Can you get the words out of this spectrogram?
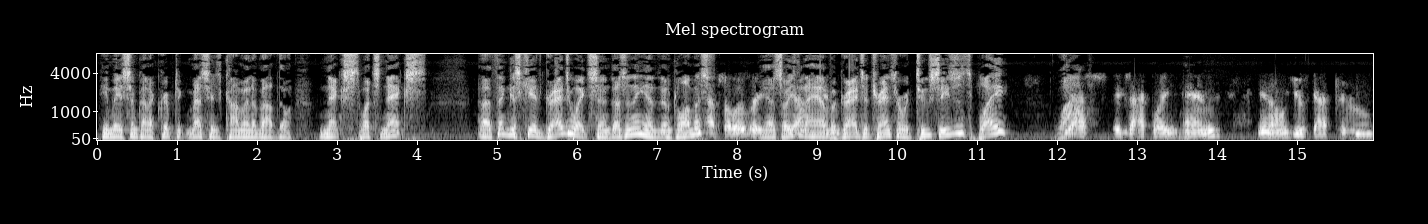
He made some kind of cryptic message comment about the next, what's next. And I think this kid graduates soon, doesn't he, in uh, Columbus? Absolutely. Yeah, so he's Yeah, going to have and- a graduate transfer with two seasons to play? Wow. Yes, exactly. And, you know, you've got two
